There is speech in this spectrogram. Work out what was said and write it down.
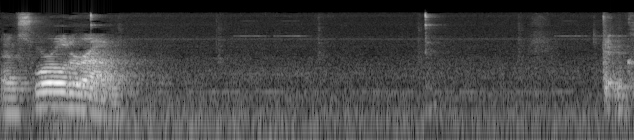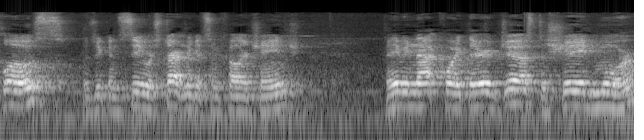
And swirl it around. Close. As you can see, we're starting to get some color change. Maybe not quite there, just a shade more.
